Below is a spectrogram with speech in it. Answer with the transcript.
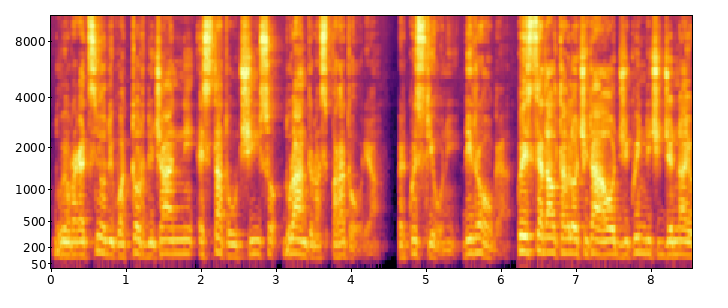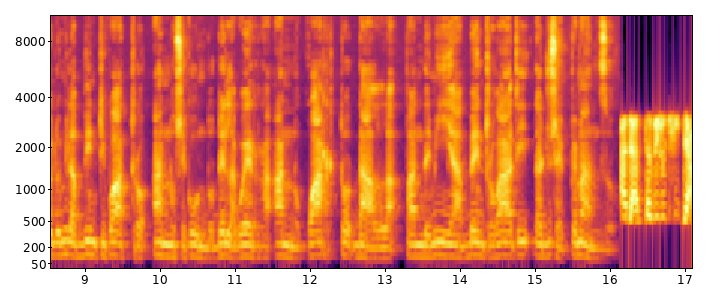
dove un ragazzino di 14 anni è stato ucciso durante una sparatoria per questioni di droga. Questi ad alta velocità oggi 15 gennaio 2024, anno secondo della guerra, anno quarto dalla pandemia. Ben trovati da Giuseppe Manzo. Ad alta velocità.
